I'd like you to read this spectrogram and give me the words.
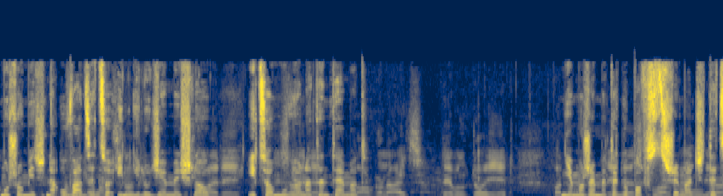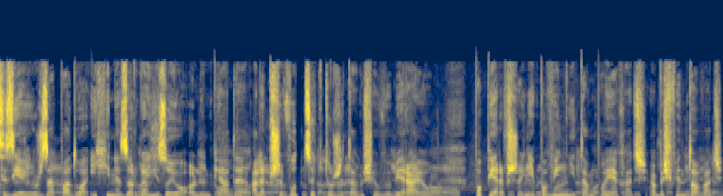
Muszą mieć na uwadze, co inni ludzie myślą i co mówią na ten temat. Nie możemy tego powstrzymać. Decyzja już zapadła i Chiny zorganizują olimpiadę, ale przywódcy, którzy tam się wybierają, po pierwsze nie powinni tam pojechać, aby świętować,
